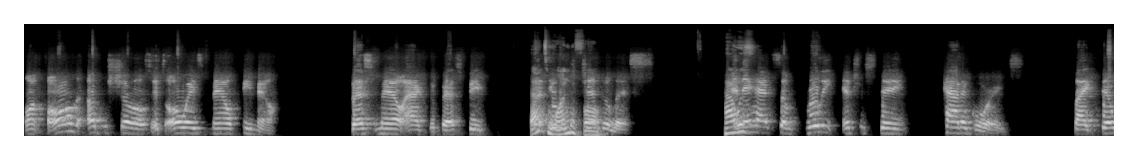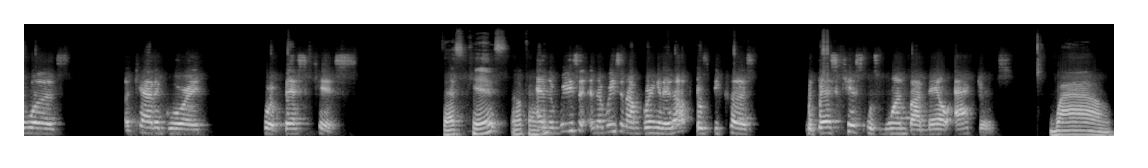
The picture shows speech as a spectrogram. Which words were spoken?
on all the other shows, it's always male, female, best male actor, best female. That's It wonderful. genderless, How and was they had some really interesting categories. like there was a category for best kiss. Best kiss? Okay. And the reason and the reason I'm bringing it up is because the best kiss was won by male actors. Wow.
